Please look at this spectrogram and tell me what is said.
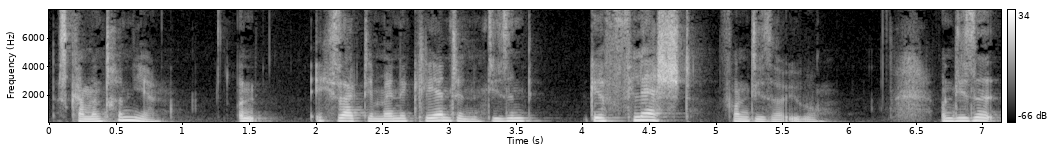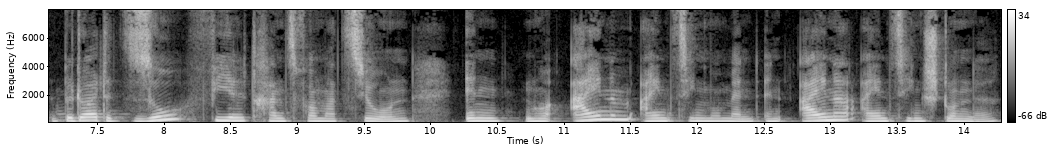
Das kann man trainieren. Und ich sage dir, meine Klientinnen, die sind geflasht von dieser Übung. Und diese bedeutet so viel Transformation in nur einem einzigen Moment, in einer einzigen Stunde,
